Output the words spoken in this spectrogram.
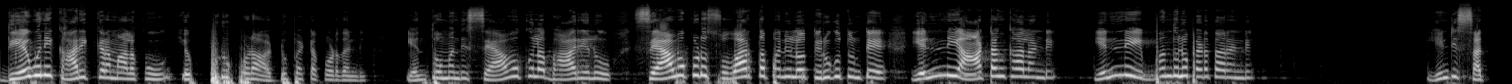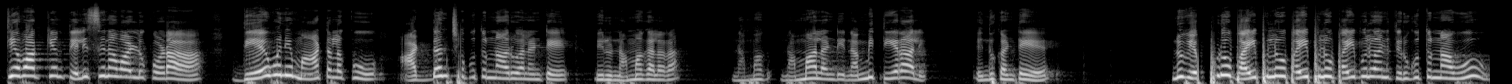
దేవుని కార్యక్రమాలకు ఎప్పుడు కూడా అడ్డు పెట్టకూడదండి. ఎంతోమంది సేవకుల భార్యలు సేవకుడు సువార్త పనిలో తిరుగుతుంటే ఎన్ని ఆటంకాలండి ఎన్ని ఇబ్బందులు పెడతారండి. ఏంటి సత్యవాక్యం తెలిసిన వాళ్ళు కూడా దేవుని మాటలకు అడ్డం చెబుతున్నారు అని అంటే మీరు నమ్మగలరా? నమ్మ నమ్మాలండి నమ్మి తీరాలి. ఎందుకంటే నువ్వెప్పుడు బైబులు బైబులు బైబులు అని తిరుగుతున్నావు.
